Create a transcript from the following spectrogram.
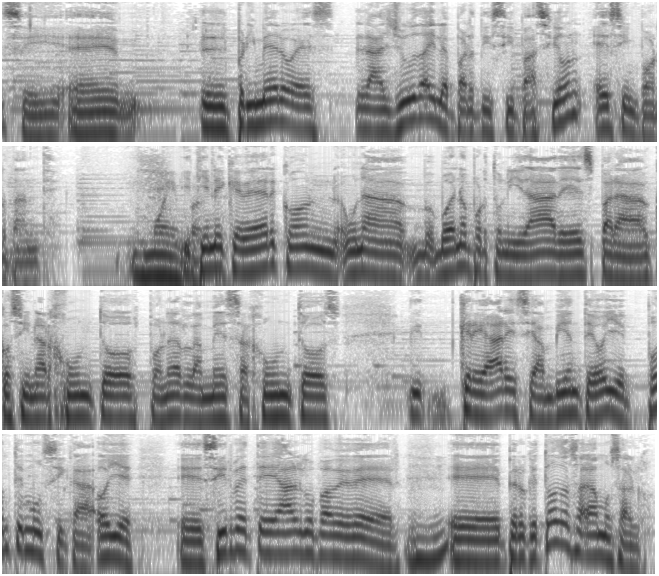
sí. eh, el primero es la ayuda y la participación es importante. Muy Y tiene que ver con una buena oportunidad es para cocinar juntos, poner la mesa juntos, crear ese ambiente. Oye, ponte música, oye, eh, sírvete algo para beber, eh, pero que todos hagamos algo,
